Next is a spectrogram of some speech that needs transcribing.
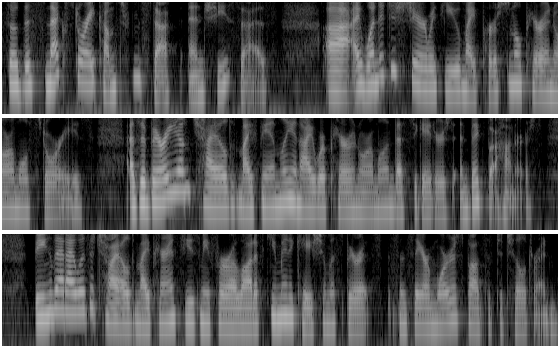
So this next story comes from Steph, and she says, uh, I wanted to share with you my personal paranormal stories. As a very young child, my family and I were paranormal investigators and Bigfoot hunters. Being that I was a child, my parents used me for a lot of communication with spirits since they are more responsive to children.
